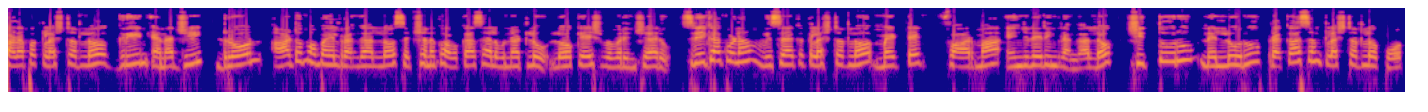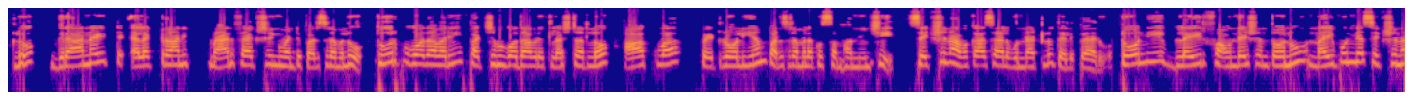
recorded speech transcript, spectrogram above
Kadapa క్లస్టర్లో గ్రీన్ ఎనర్జీ డ్రోన్ ఆటోమొబైల్ రంగాల్లో శిక్షణకు అవకాశాలు ఉన్నట్లు లోకేష్ వివరించారు. శ్రీకాకుళం విశాఖ క్లస్టర్లో మెడ్టెక్ ఫార్మా ఇంజనీరింగ్ రంగాల్లో చిత్తూరు నెల్లూరు ప్రకాశం క్లస్టర్లో పోర్ట్లు గ్రానైట్ ఎలక్ట్రానిక్ మ్యానుఫ్యాక్చరింగ్ వంటి పరిశ్రమలు తూర్పు గోదావరి పశ్చిమ గోదావరి క్లస్టర్లో ఆక్వా పెట్రోలియం పరిశ్రమలకు సంబంధించి శిక్షణ అవకాశాలు ఉన్నట్లు తెలిపారు. టోనీ బ్లెయిర్ ఫౌండేషన్ తోనూ నైపుణ్య శిక్షణ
